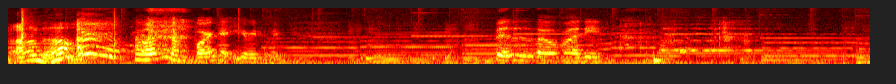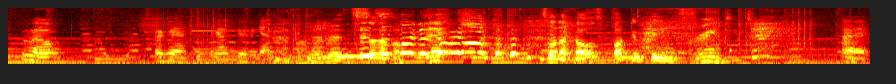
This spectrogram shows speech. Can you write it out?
I don't know. I'm not gonna bark at you or anything. This is so funny. No. Okay, I gotta do it again. Damn it. Son of a bitch. It's one of those fucking things. Brain teaser. Alright.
